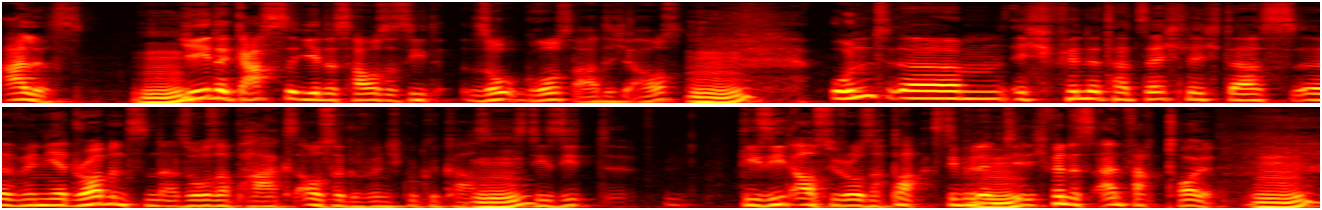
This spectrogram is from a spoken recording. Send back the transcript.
alles. Jede Gasse, jedes Haus, es sieht so großartig aus. Mhm. Und ähm, ich finde tatsächlich, dass äh, Vignette Robinson, also Rosa Parks, außergewöhnlich gut gecastet Mhm. ist. Die sieht, die sieht aus wie Rosa Parks. Die benimmt, Ich finde es einfach toll. Mhm.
